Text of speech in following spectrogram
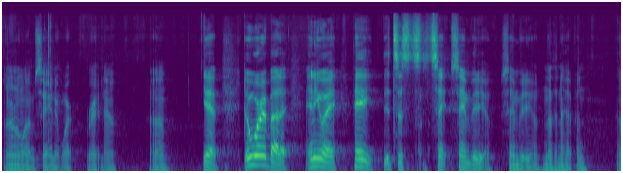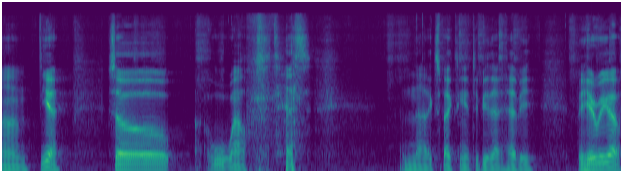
I don't know why I'm saying it right now. Um, yeah, don't worry about it. Anyway, hey, it's the same video, same video. Nothing happened. Um, yeah. So, oh wow, that's I'm not expecting it to be that heavy, but here we go.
